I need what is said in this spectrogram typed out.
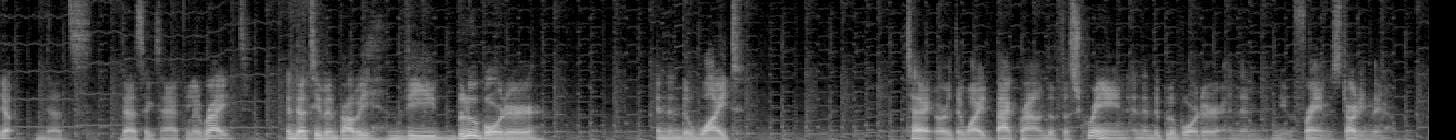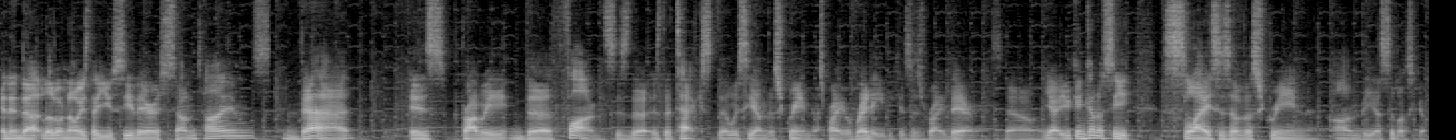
Yep, that's, that's exactly right. And that's even probably the blue border and then the white text or the white background of the screen and then the blue border and then new frame starting there. And then that little noise that you see there sometimes, that is probably the fonts, is the is the text that we see on the screen. That's probably ready because it's right there. So yeah, you can kind of see slices of the screen on the oscilloscope.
